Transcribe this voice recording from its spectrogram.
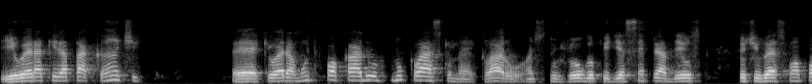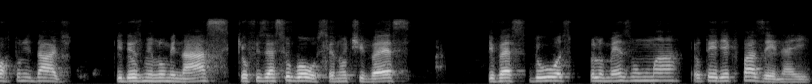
E eu era aquele atacante é, que eu era muito focado no clássico, né? Claro, antes do jogo eu pedia sempre a Deus se eu tivesse uma oportunidade que Deus me iluminasse, que eu fizesse o gol. Se eu não tivesse, tivesse duas, pelo menos uma eu teria que fazer, né? E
